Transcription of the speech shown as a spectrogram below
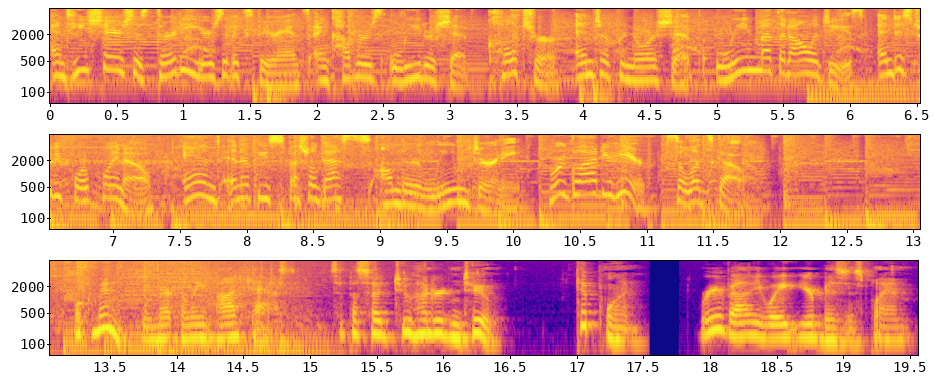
and he shares his 30 years of experience and covers leadership, culture, entrepreneurship, lean methodologies, Industry 4.0, and interviews special guests on their lean journey. We're glad you're here, so let's go. Welcome in to the American Lean Podcast. It's episode 202. Tip 1 Reevaluate your business plan.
